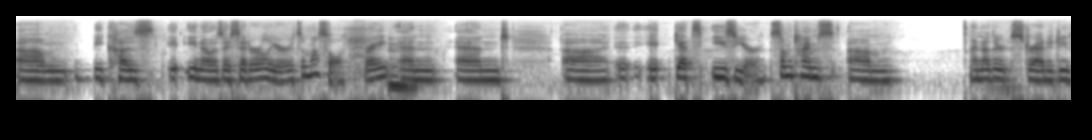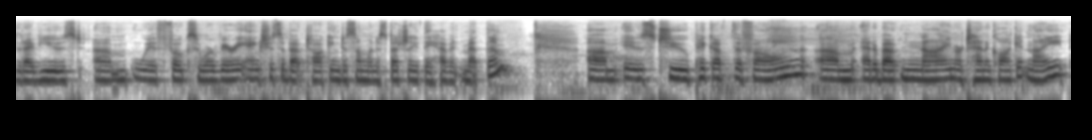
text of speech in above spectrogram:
um, because it, you know, as I said earlier, it's a muscle, right? And and uh, it, gets easier. Sometimes um, another strategy that I've used um, with folks who are very anxious about talking to someone, especially if they haven't met them, um, is to pick up the phone um, at about nine or ten o'clock at night,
